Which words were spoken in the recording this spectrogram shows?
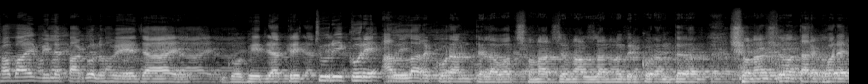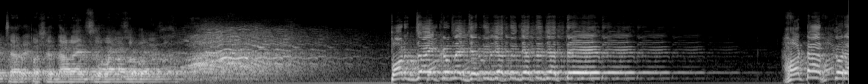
সবাই মিলে পাগল হয়ে যায়। গভীর রাত্রে চুরি করে আল্লাহর কোরআন তেলাওয়াত শোনার জন্য, আল্লাহর নবীর কোরআন তেলাওয়াত শোনার জন্য তার ঘরের চারপাশে দাঁড়ায়, সুবহানাল্লাহ। পর্যায়ক্রমে যেতে যেতে যেতে যেতে হঠাৎ করে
